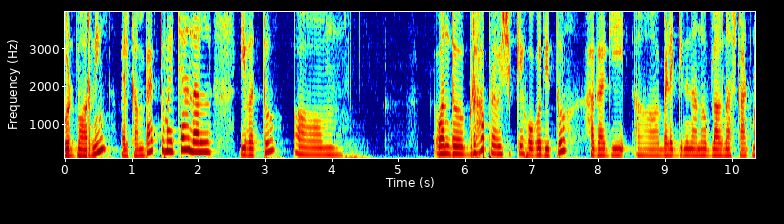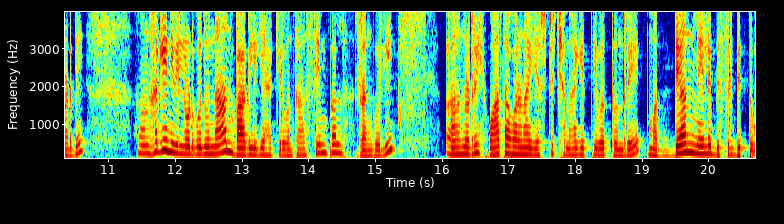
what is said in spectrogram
good morning welcome back to my channel ಇವತ್ತು ಒಂದು ಗೃಹ ಪ್ರವೇಶಕ್ಕೆ ಹೋಗೋದಿತ್ತು. ಹಾಗಾಗಿ ಬೆಳಗ್ಗಿನ ನಾನು ಬ್ಲಾಗ್ನ ಸ್ಟಾರ್ಟ್ ಮಾಡಿದೆ. ಹಾಗೆ ನೀವು ಇಲ್ಲಿ ನೋಡ್ಬೋದು, ನಾನು ಬಾಗಿಲಿಗೆ ಹಾಕಿರುವಂತಹ ಸಿಂಪಲ್ ರಂಗೋಲಿ. ನೋಡ್ರಿ, ವಾತಾವರಣ ಎಷ್ಟು ಚೆನ್ನಾಗಿತ್ತು ಇವತ್ತು ಅಂದರೆ, ಮಧ್ಯಾಹ್ನ ಮೇಲೆ ಬಿಸಿಲು ಬಿತ್ತು.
